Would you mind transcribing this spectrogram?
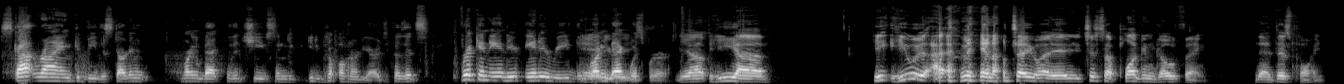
Scott Ryan could be the starting running back for the Chiefs and you, you can put up 100 yards because it's frickin' Andy, Andy Reid, the Andy running back Reid. whisperer. Yep, he uh, he he was. I man, I'll tell you what, it's just a plug and go thing at this point.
